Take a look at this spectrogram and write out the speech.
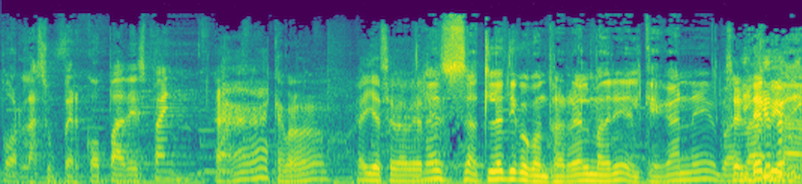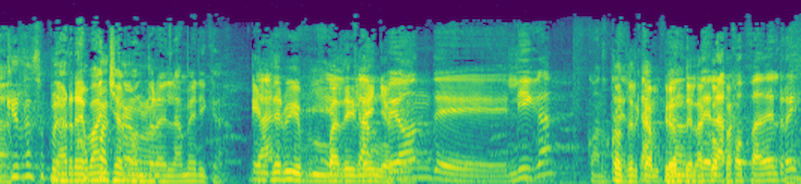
por la Supercopa de España. Ah, cabrón. Ahí ya se va a ver. Es Atlético contra Real Madrid. El que gane va a dar la, ¿Y qué es la la revancha cabrón? contra el América. El derbi madrileño. El campeón de Liga contra, Contra el campeón, de, la, Copa. Copa del Rey.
